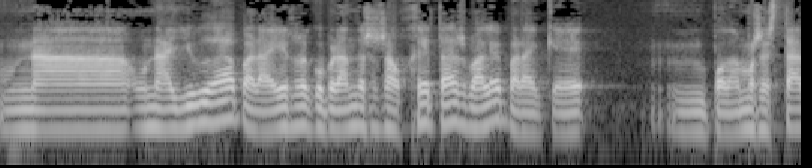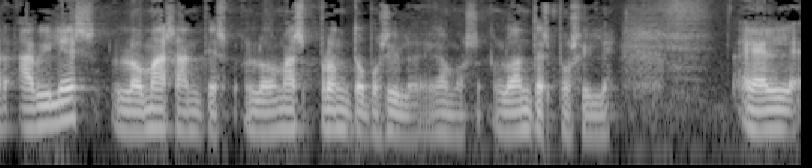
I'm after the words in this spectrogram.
una, una ayuda para ir recuperando esas agujetas, ¿vale? Para que podamos estar hábiles lo más antes, lo más pronto posible, digamos, lo antes posible. El, eh,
